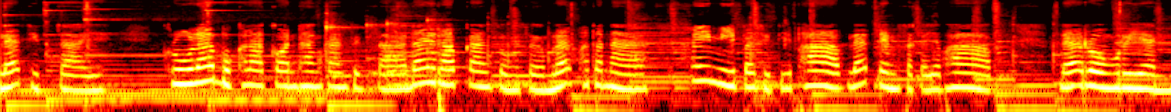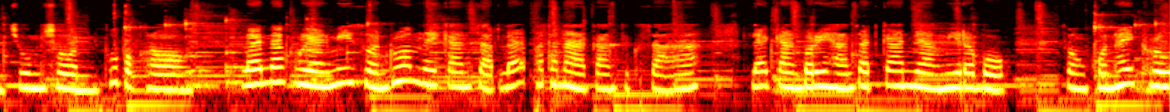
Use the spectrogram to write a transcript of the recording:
และจิตใจ ครูและบุคลากรทางการศึกษาได้รับการส่งเสริมและพัฒนาให้มีประสิทธิภาพและเต็มศักยภาพ และโรงเรียน ชุมชน ผู้ปกครอง และนักเรียนมีส่วนร่วมในการจัดและพัฒนาการศึกษา และการบริหารจัดการอย่างมีระบบ ส่งผลให้ครู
